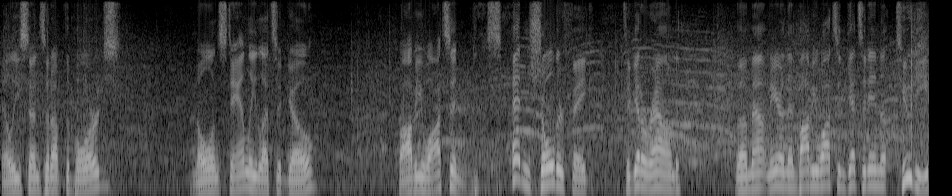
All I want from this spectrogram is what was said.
Hilly sends it up the boards. Nolan Stanley lets it go. Bobby Watson, head and shoulder fake to get around the Mountaineer. And then Bobby Watson gets it in too deep.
